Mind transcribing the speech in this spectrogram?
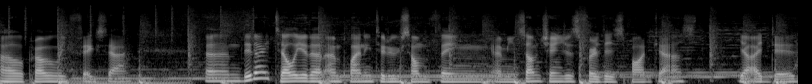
I'll probably fix that. Um, did I tell you that I'm planning to do something? I mean, some changes for this podcast. Yeah, I did.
